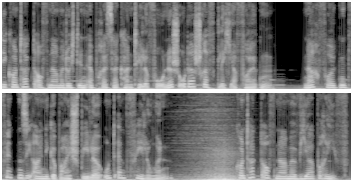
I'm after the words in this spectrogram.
Die Kontaktaufnahme durch den Erpresser kann telefonisch oder schriftlich erfolgen. Nachfolgend finden Sie einige Beispiele und Empfehlungen. Kontaktaufnahme via Brief.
